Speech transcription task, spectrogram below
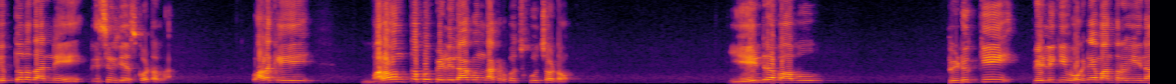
చెప్తున్న దాన్ని రిసీవ్ చేసుకోవటంలా వాళ్ళకి బలవంతపు పెళ్ళిలాగా ఉంది అక్కడికి వచ్చి కూర్చోవటం ఏంట్రా బాబు? పిడుక్కి పెళ్ళికి ఒకటే మంత్రం ఈయన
